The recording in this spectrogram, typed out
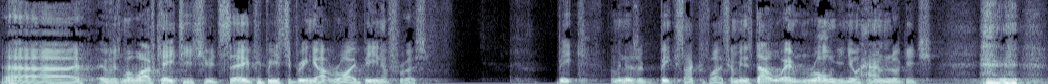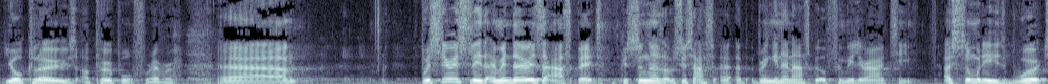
uh, it was my wife Katie. She would say people used to bring out Ribena for us. Big. I mean, it was a big sacrifice. I mean, if that went wrong in your hand luggage, your clothes are purple forever. Um, but seriously, I mean, there is an aspect, because sometimes I was just ask, uh, bringing an aspect of familiarity. As somebody who's worked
